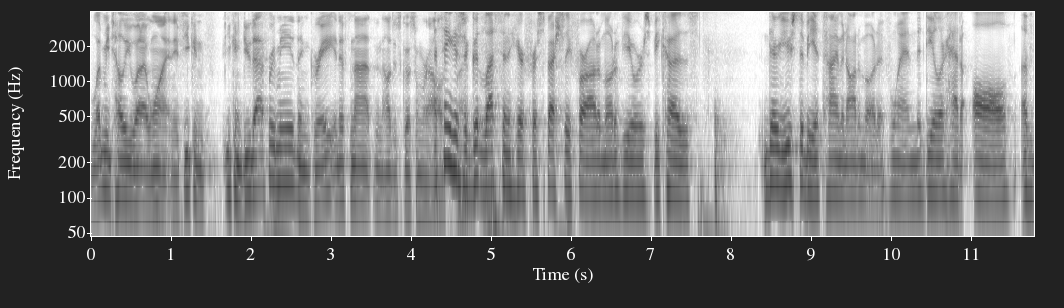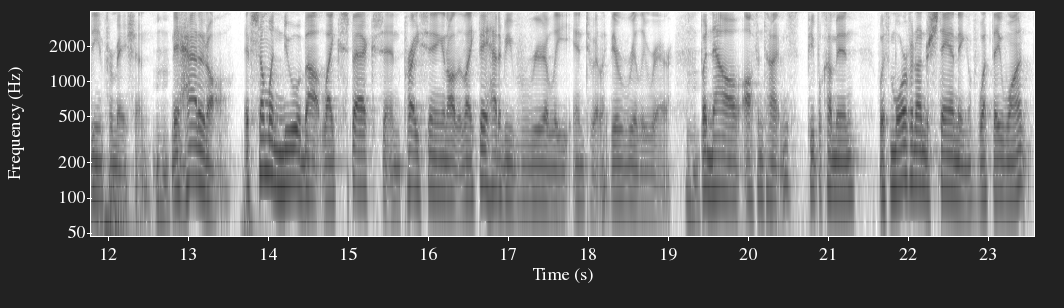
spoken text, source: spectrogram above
let me tell you what I want. And if you can you can do that for me, then great. And if not, then I'll just go somewhere else. I think there's a good lesson here for especially for automotive viewers because there used to be a time in automotive when the dealer had all of the information. Mm-hmm. They had it all. If someone knew about like specs and pricing and all that, like they had to be really into it. Like they were really rare. Mm-hmm. But now oftentimes people come in with more of an understanding of what they want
